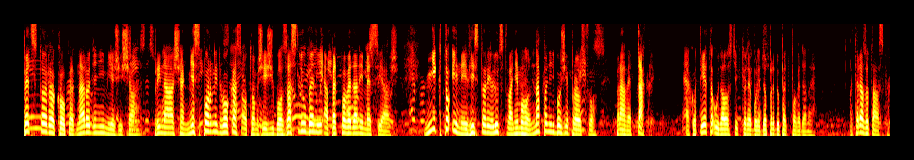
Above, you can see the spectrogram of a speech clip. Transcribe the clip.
500 rokov pred narodením Ježiša prináša nesporný dôkaz o tom, že Ježiš bol zasľúbený a predpovedaný Mesiáš. Nikto iný v histórii ľudstva nemohol naplniť Božie proroctvo práve tak, ako tieto udalosti, ktoré boli dopredu predpovedané. A teraz otázka.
